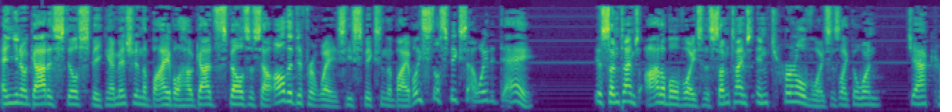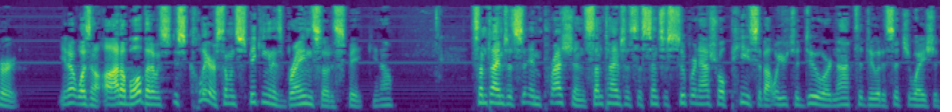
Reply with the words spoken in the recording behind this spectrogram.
And you know, God is still speaking. I mentioned in the Bible how God spells us out all the different ways He speaks in the Bible. He still speaks that way today. Know, sometimes audible voices, sometimes internal voices like the one Jack heard. You know, it wasn't audible, but it was just clear. Someone's speaking in his brain, so to speak, you know. Sometimes it's impressions. Sometimes it's a sense of supernatural peace about what you're to do or not to do at a situation.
